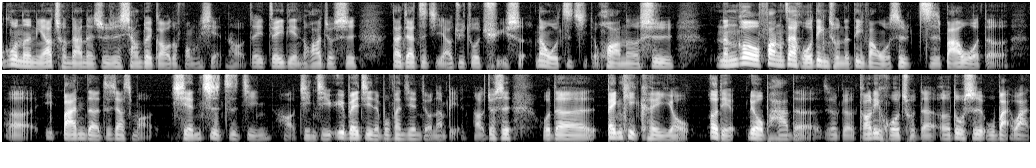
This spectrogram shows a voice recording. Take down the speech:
不过呢，你要承担的就是相对高的风险，好，这这一点的话，就是大家自己要去做取舍。那我自己的话呢，是能够放在活定存的地方，我是只把我的呃一般的这叫什么闲置资金，好，紧急预备金的部分先丢那边，好，就是我的 Banky 可以有二点六趴的这个高利活储的额度是五百万，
